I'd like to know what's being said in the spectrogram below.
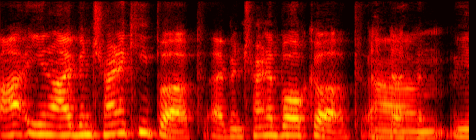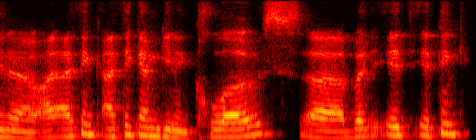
Uh, you know, I've been trying to keep up. I've been trying to bulk up. Um, you know, I, I, think I think I'm getting close. Uh, but it, I think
